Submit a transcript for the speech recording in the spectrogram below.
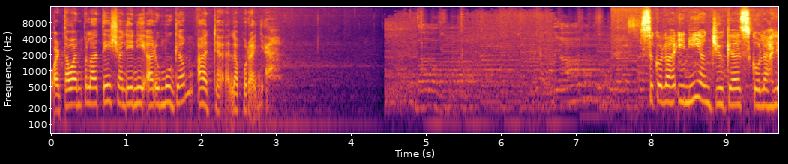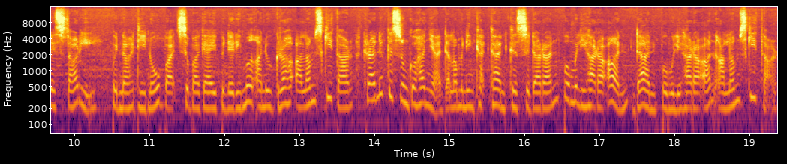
Wartawan pelatih Shalini Arumugam ada laporannya. Sekolah ini yang juga sekolah lestari pernah dinobat sebagai penerima anugerah alam sekitar kerana kesungguhannya dalam meningkatkan kesedaran pemeliharaan dan pemeliharaan alam sekitar.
